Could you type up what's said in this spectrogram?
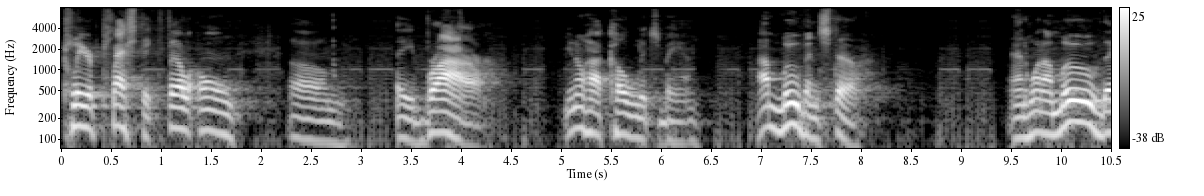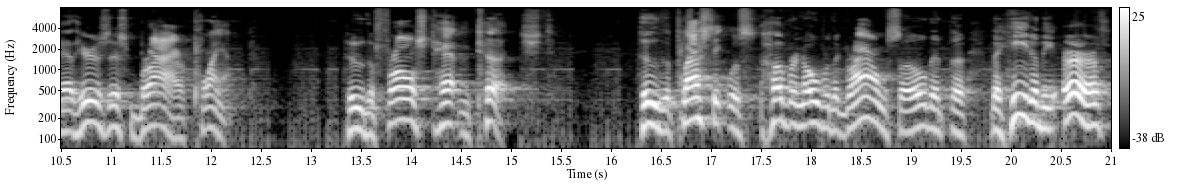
clear plastic, fell on um, a briar. You know how cold it's been. I'm moving stuff. And when I moved that, here's this briar plant who the frost hadn't touched, who the plastic was hovering over the ground so that the, the heat of the earth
